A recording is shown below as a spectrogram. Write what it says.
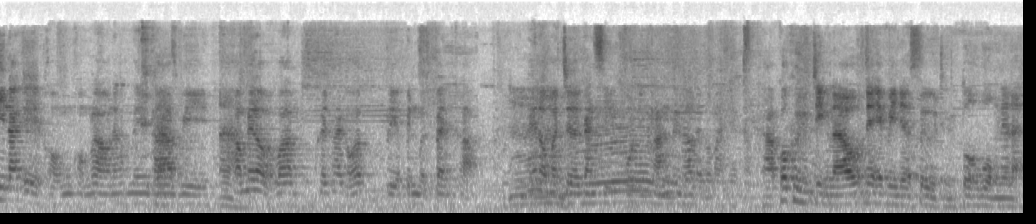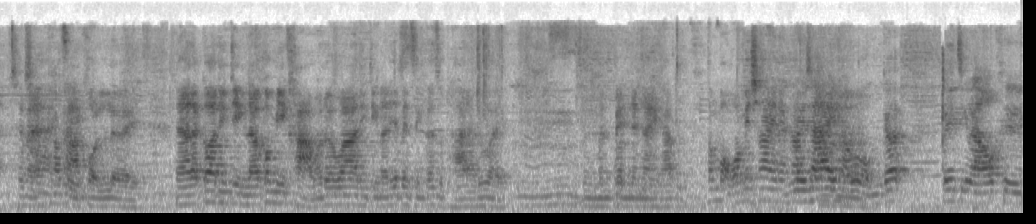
มีนางเอกของของเรานะครับในครัทีบวีอ่า ทำให้เราแบบว่าคล้ายๆกับว่าเปรียบเป็นเหมือนแฟนคลับอืมให้เรามาเจอกันสี่คนอีกครั้งหนึ่งอะไรประมาณเนี้ยครับ ครับก็คือจริงๆแล้วใน MV เนี่ยสื่อถึงตัววงเนี่ยแหละใช่ไหมใช่ครับ สี่คนเลยนะแล้วก็จริงๆแล้วก็มีข่าวมาด้วยว่าจริงๆแล้วนี่จะเป็นซิงเกิลสุดท้ายแล้วด้วยซึ่งมันเป็นยังไงครับ ต้องบอกว่าไม่ใช่นะครับไม่ใช่ครับผมก็ จริงๆแล้วคือ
